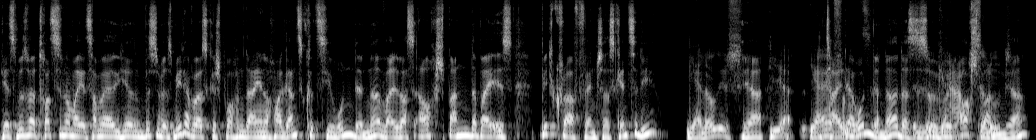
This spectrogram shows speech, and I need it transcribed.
Jetzt müssen wir trotzdem nochmal, jetzt haben wir hier ein bisschen über das Metaverse gesprochen, da hier nochmal ganz kurz die Runde, ne? weil was auch spannend dabei ist, Bitcraft Ventures, kennst du die? Ja, logisch. Ja, Hier. ja Teil der Runde, ne? Das ist ja, auch spannend, ja.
